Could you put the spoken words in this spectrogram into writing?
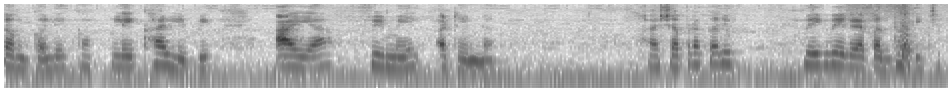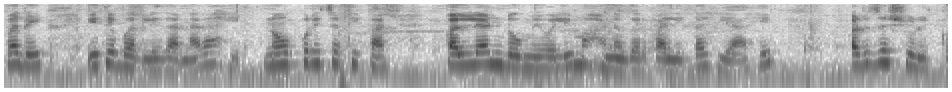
टंकलेखक लेखालिपिक आया फिमेल अटेंडंट. अशा प्रकारे वेगवेगळ्या पद्धतीची पदे इथे भरली जाणार आहे. नोकरीचं ठिकाण कल्याण डोंबिवली महानगरपालिका ही आहे. अर्ज शुल्क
